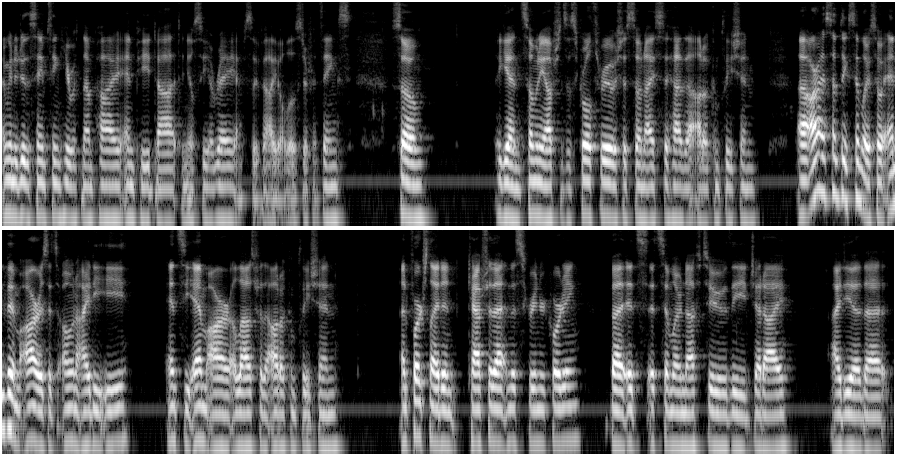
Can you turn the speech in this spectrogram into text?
I'm going to do the same thing here with numpy, np dot, and you'll see array, absolute value, all those different things. So again, so many options to scroll through. It's just so nice to have that auto completion. Uh, R has something similar. So NVim R is its own IDE. NCMR allows for the auto completion. Unfortunately, I didn't capture that in this screen recording, but it's it's similar enough to the Jedi idea that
